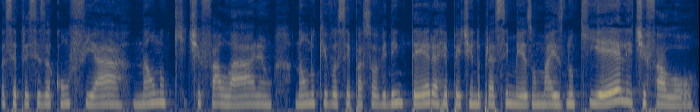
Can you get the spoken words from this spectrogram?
Você precisa confiar não no que te falaram, não no que você passou a vida inteira repetindo para si mesmo, mas no que ele te falou.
